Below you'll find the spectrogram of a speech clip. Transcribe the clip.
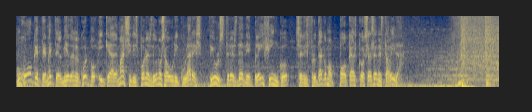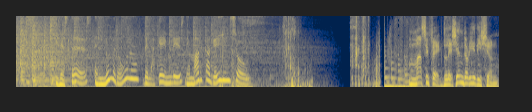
Un juego que te mete el miedo en el cuerpo y que además si dispones de unos auriculares Pulse 3D de Play 5, se disfruta como pocas cosas en esta vida. Y este es el número 1 de la Game List de Marca Gaming Show. Mass Effect Legendary Edition.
